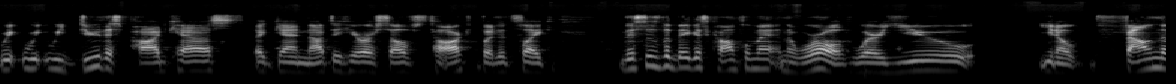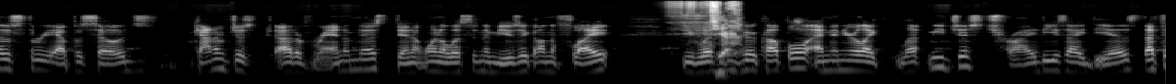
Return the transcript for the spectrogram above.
we, we, we do this podcast again, not to hear ourselves talk, but it's like, this is the biggest compliment in the world where you you know found those three episodes kind of just out of randomness didn't want to listen to music on the flight. You listen yeah. to a couple and then you're like let me just try these ideas. That's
